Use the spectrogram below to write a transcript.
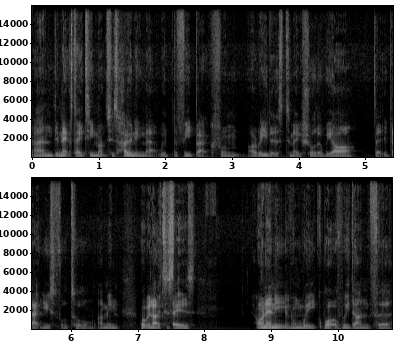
and the next 18 months is honing that with the feedback from our readers to make sure that we are that, that useful tool. I mean what we like to say is on any given week what have we done for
